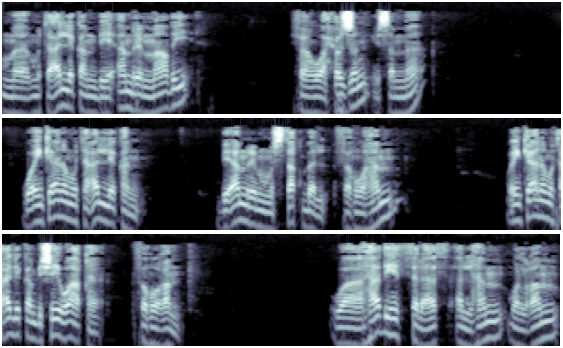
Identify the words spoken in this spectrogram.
متعلقا بأمر ماضي فهو حزن يسمى. وإن كان متعلقا بأمر مستقبل فهو هم وإن كان متعلقا بشيء واقع فهو غم. وهذه الثلاث الهم والغم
